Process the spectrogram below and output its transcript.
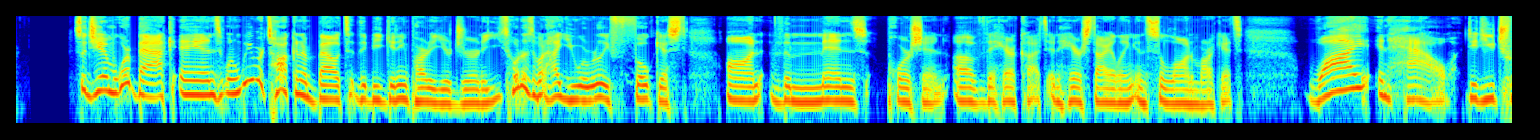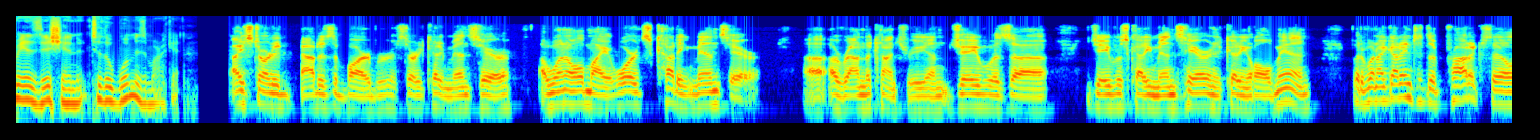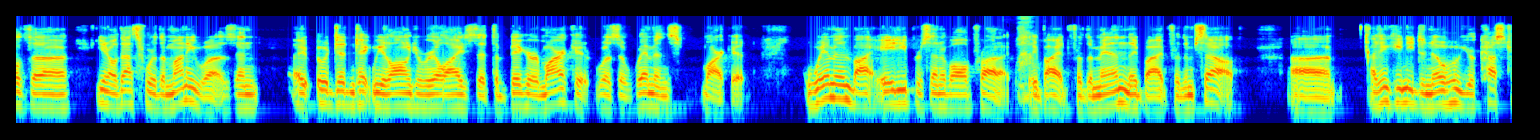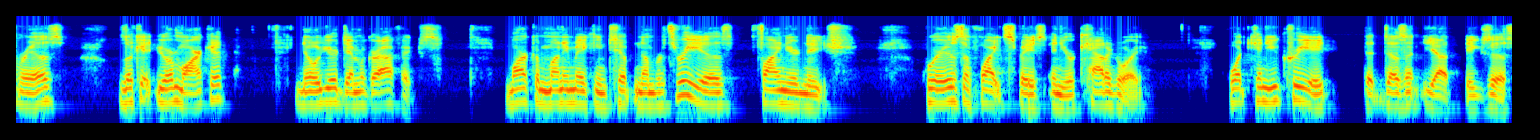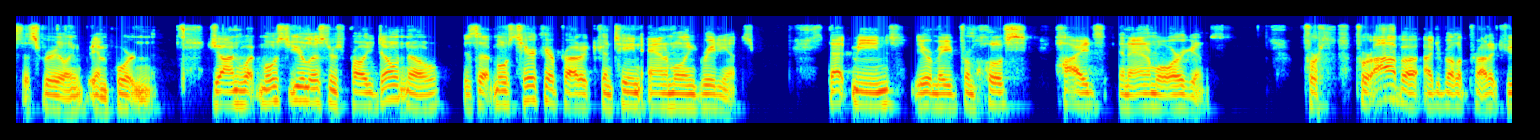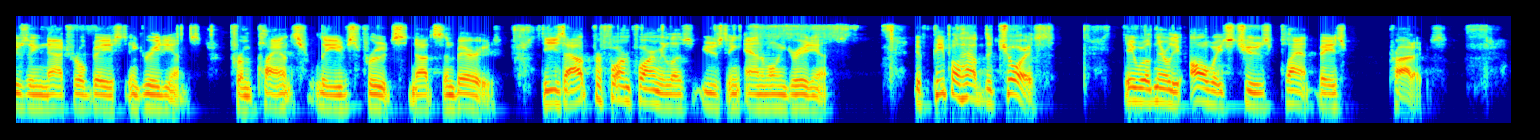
So, Jim, we're back. And when we were talking about the beginning part of your journey, you told us about how you were really focused on the men's portion of the haircuts and hairstyling and salon markets. Why and how did you transition to the women's market? I started out as a barber. I started cutting men's hair. I won all my awards cutting men's hair uh, around the country. And Jay was uh, Jay was cutting men's hair and cutting all men. But when I got into the product sales, uh, you know, that's where the money was. And it, it, didn't take me long to realize that the bigger market was a women's market. Women buy 80% of all products. Wow. They buy it for the men, they buy it for themselves. Uh, I think you need to know who your customer is, look at your market, know your demographics. Markham money making tip number three is find your niche. Where is the white space in your category? What can you create that doesn't yet exist? That's really important. John, what most of your listeners probably don't know is that most hair care products contain animal ingredients. That means they are made from hoofs, hides, and animal organs. For, for ABBA, I developed products using natural based ingredients from plants, leaves, fruits, nuts, and berries. These outperform formulas using animal ingredients. If people have the choice, they will nearly always choose plant based products.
